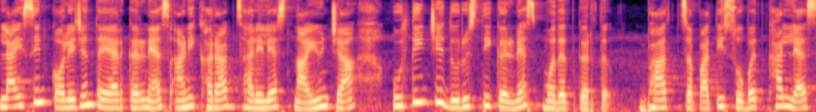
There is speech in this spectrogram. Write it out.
लायसिन कॉलेजन तयार करण्यास आणि खराब झालेल्या स्नायूंच्या ऊतींची दुरुस्ती करण्यास मदत करतं. भात चपातीसोबत खाल्ल्यास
